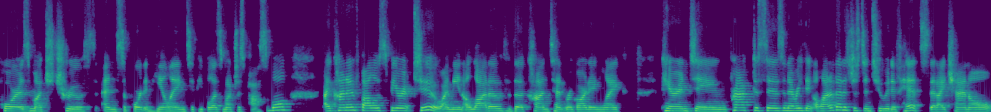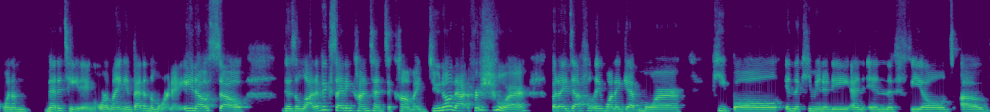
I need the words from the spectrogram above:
pour as much truth and support and healing to people as much as possible. I kind of follow spirit too. I mean, a lot of the content regarding like parenting practices and everything, a lot of that is just intuitive hits that I channel when I'm meditating or laying in bed in the morning, you know? So there's a lot of exciting content to come. I do know that for sure, but I definitely want to get more people in the community and in the field of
